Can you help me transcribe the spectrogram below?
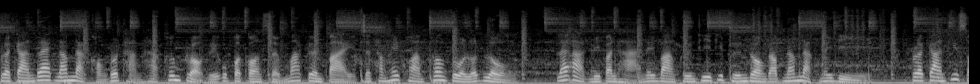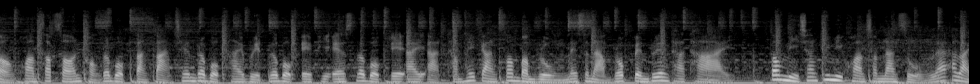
ประการแรกน้ำหนักของรถถังหากเพิ่มกรอบหรืออุปกรณ์เสริมมากเกินไป จะทำให้ความคล่องตัวลดลง และอาจมีปัญหาในบางพื้นที่ที่พื้นรองรับน้ำหนักไม่ดี ประการที่ 2 ความซับซ้อนของระบบต่างๆ เช่นระบบไฮบริดระบบ APS ระบบ AI อาจทำให้การซ่อมบำรุงในสนามรบเป็นเรื่องท้าทาย ต้องมีช่างที่มีความชำนาญสูง และอะไหล่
